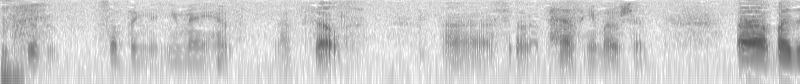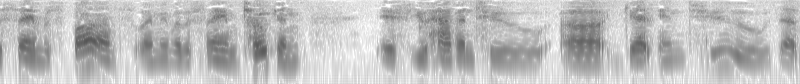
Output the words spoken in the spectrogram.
because of something that you may have, have felt, uh, so a passing emotion. Uh, by the same response, I mean by the same token, if you happen to uh, get into that,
